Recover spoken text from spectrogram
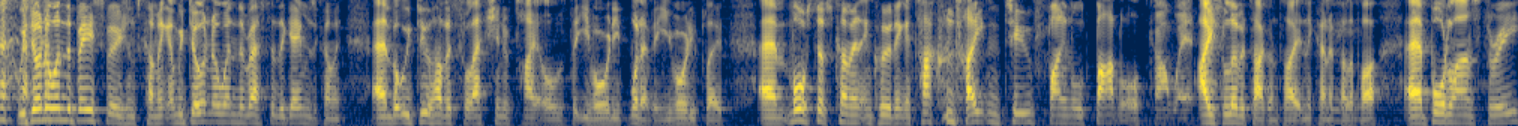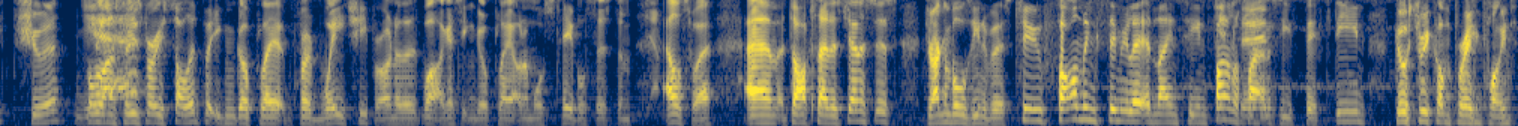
we don't know when the base version's coming, and we don't know when the rest of the games are coming. Um, but we do have a selection of titles that you've already, whatever, you've already played. Um, more stuff's coming, including Attack on Titan 2 Final Battle. Can't wait. I used to love Attack on Titan. It kind of fell apart. Uh, Borderlands 3, sure. Borderlands 3 is very solid, but you can go play it for way cheaper on a, well, I guess you can go play it on a more stable system elsewhere. Um, Darksiders Genesis, Dragon Ball Xenoverse 2, Farming Simulator 19, Final. Fantasy 15, Ghost Recon Breakpoint,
